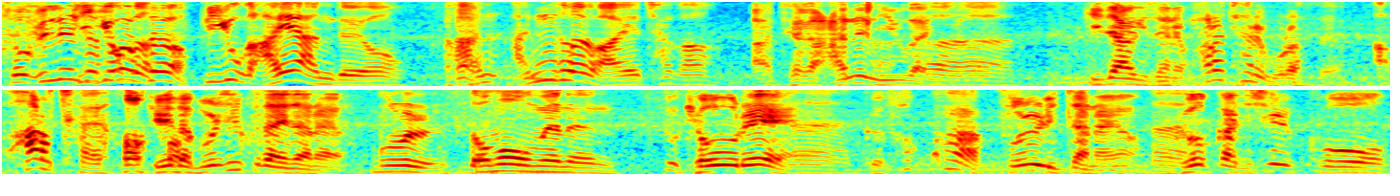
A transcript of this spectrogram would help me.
저 밀리는 차 비교가, 타봤어요. 비교가 아예 안 돼요. 안, 안 서요, 아예 차가. 아 제가 아는 이유가 있어요. 아, 기자하기 전에 화로차를 몰았어요. 아, 화로차요. 뒤에다 물 싣고 다니잖아요. 물 넘어오면은 또 겨울에 네. 그 석화 굴 있잖아요. 네. 그것까지 싣고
